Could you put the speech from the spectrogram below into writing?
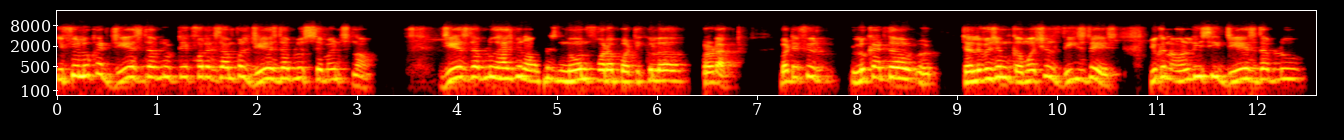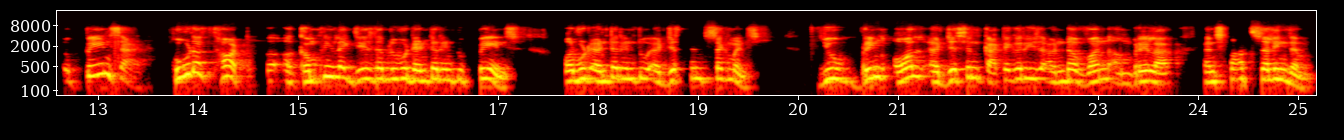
If you look at JSW, take for example JSW Cements now. JSW has been always known for a particular product. But if you look at the uh, television commercials these days, you can only see JSW paints ad. Who would have thought a company like JSW would enter into paints or would enter into adjacent segments? you bring all adjacent categories under one umbrella and start selling them.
